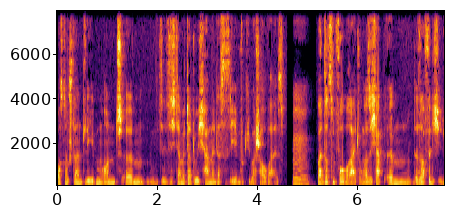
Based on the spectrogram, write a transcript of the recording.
Ausnahmestand leben und ähm, sich damit da durchhangeln, dass es eben wirklich überschaubar ist. Mhm. Aber ansonsten Vorbereitung. Also ich habe, ähm, das ist auch völlig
